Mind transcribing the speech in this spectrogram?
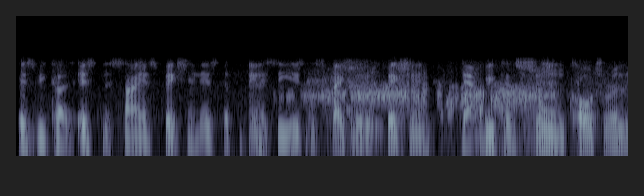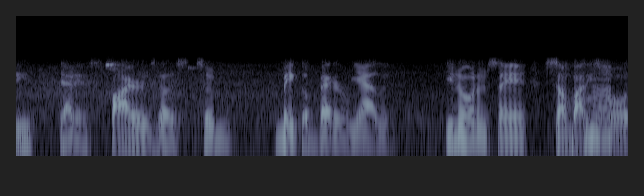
it's because it's the science fiction, it's the fantasy, it's the speculative fiction that we consume culturally that inspires us to make a better reality. You know what I'm saying? Somebody Mhm, saw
